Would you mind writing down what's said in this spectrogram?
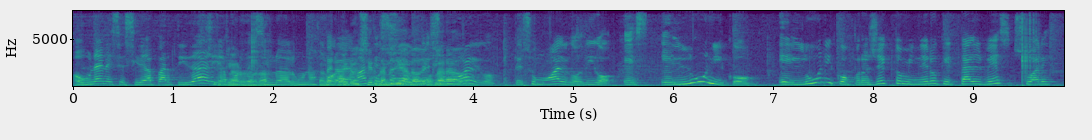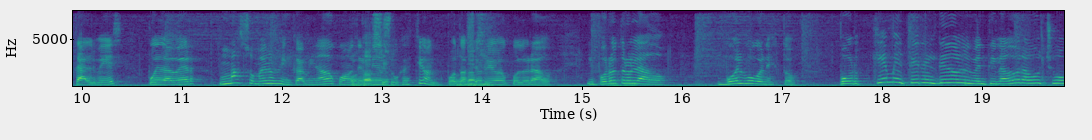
o una necesidad partidaria, por decirlo de alguna forma. Pero además te, sumo, te sumo algo, te sumo algo, digo, es el único, el único proyecto minero que tal vez Suárez, tal vez, pueda haber más o menos encaminado cuando termine su gestión, Potasio, Río Colorado. Y por otro lado, vuelvo con esto, ¿por qué meter el dedo en el ventilador a ocho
